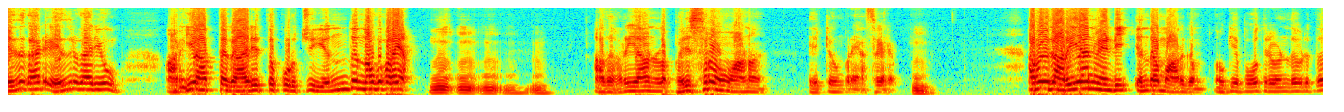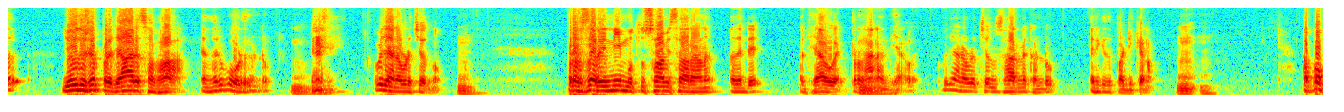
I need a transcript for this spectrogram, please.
ഏത് കാര്യം ഏതൊരു കാര്യവും അറിയാത്ത കാര്യത്തെക്കുറിച്ച് എന്തും നമുക്ക് പറയാം. അത് അറിയാനുള്ള പരിശ്രമമാണ് ഏറ്റവും പ്രയാസകരം. അപ്പോൾ ഇത് അറിയാൻ വേണ്ടി എന്താ മാർഗം? നോക്കിയപ്പോൾ തിരുവനന്തപുരത്ത് ജ്യോതിഷ പ്രചാര സഭ എന്നൊരു ബോർഡ് കണ്ടു. അപ്പോൾ ഞാൻ അവിടെ ചെന്നു. പ്രൊഫസർ ഇന്നി മുത്തുസ്വാമി സാറാണ് അതിന്റെ അധ്യാപകൻ പ്രധാന അധ്യാപകൻ. അപ്പോൾ ഞാൻ അവിടെ ചെന്ന് സാറിനെ കണ്ടു. എനിക്കിത് പഠിക്കണം. അപ്പോൾ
